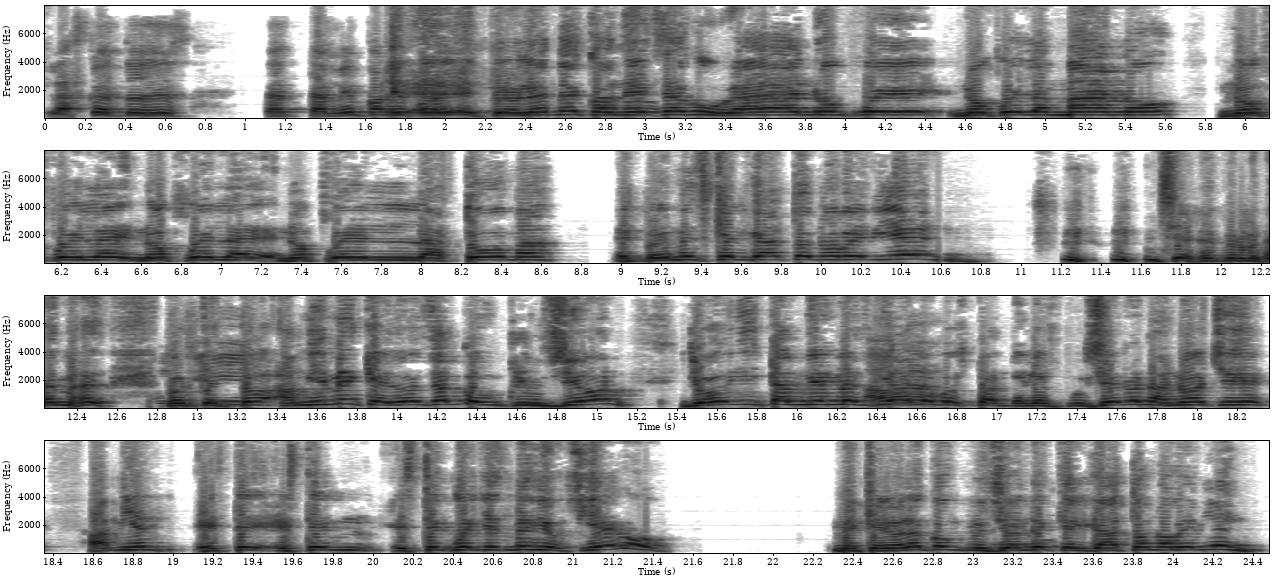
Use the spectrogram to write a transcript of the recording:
las cosas, entonces también para el, problema con esa jugada no fue, no fue la mano, no fue la, no fue la, no fue la toma, el problema es que el gato no ve bien. el problema porque a mí me quedó esa conclusión. Yo oí también los diálogos cuando los pusieron anoche. a mí este, este, este güey es medio ciego. Me quedó la conclusión de que el gato no ve bien.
